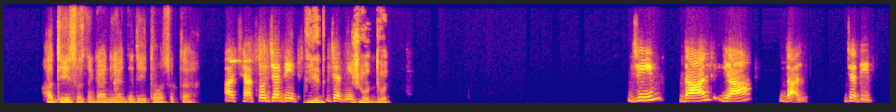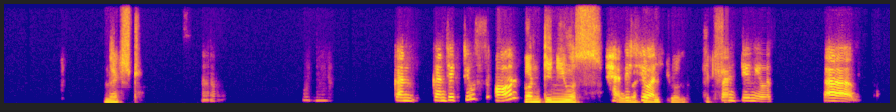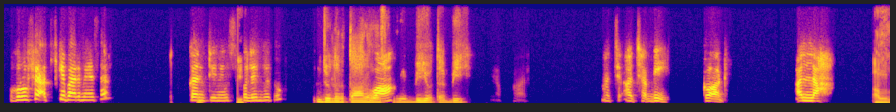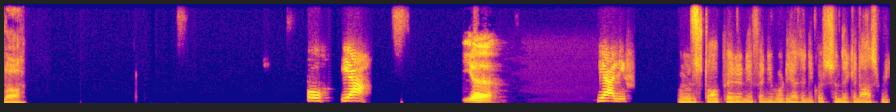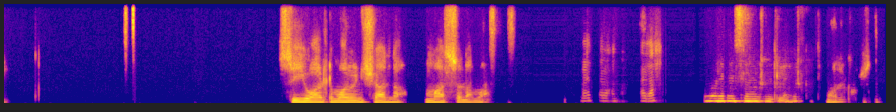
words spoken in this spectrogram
हदीस उसने कहा नहीं है जदीद तो हो सकता है। अच्छा तो जदीद जदीद जीम दाल या दाल? जदीद। नेक्स्ट कंजेक्टिव और कंटिन्यूअस कंटिन्यूअस हुरूफ अत्फ के बारे में है सर कंटिन्यूस बोलेंगे तो। जो लगातार हो उसमें बी होता है बी अच्छा अच्छा बी गॉड अल्लाह। अल्लाह। ओ या। या। या अलिफ। We will stop here and if anybody has any question they can ask me. See you all tomorrow, inshallah. Masalama. Masalama. Allah. Wa alaikum wa rahmatullahi wa barakatuh.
